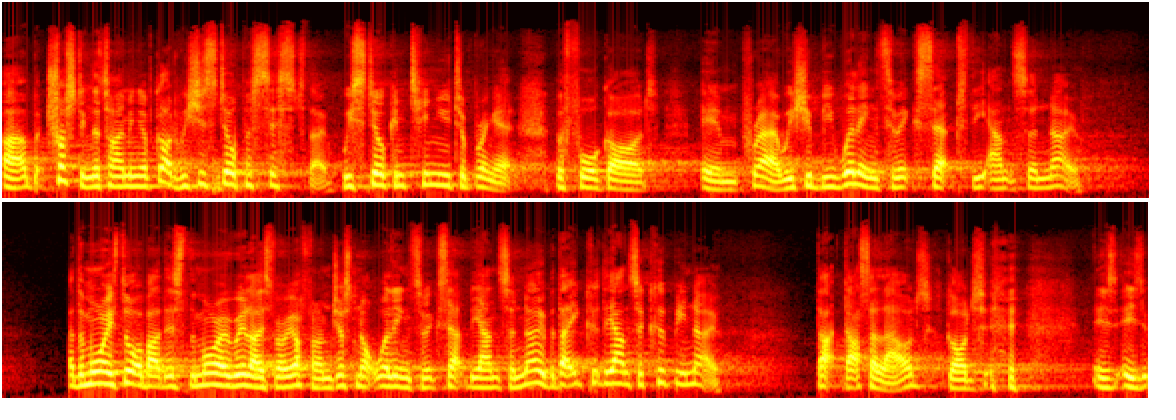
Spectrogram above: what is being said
uh, but trusting the timing of God. We should still persist, though. We still continue to bring it before God in prayer. We should be willing to accept the answer no. And the more I thought about this, the more I realized very often I'm just not willing to accept the answer no, but could, the answer could be no. That, that's allowed. God is, is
